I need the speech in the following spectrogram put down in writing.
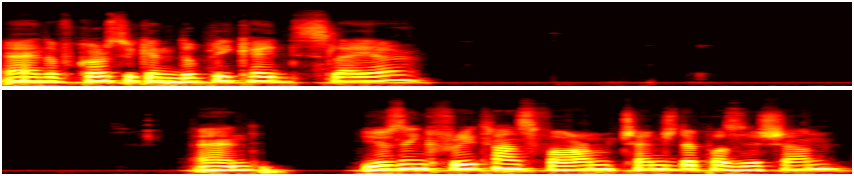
and of course you can duplicate this layer. And using free transform change the position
